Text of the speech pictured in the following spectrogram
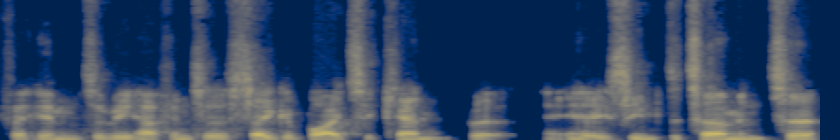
for him to be having to say goodbye to Kent, but he seems determined to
